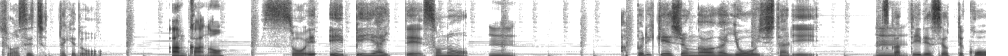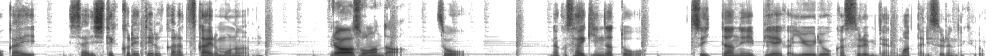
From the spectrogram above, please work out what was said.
ちょ忘れちゃったけどアンカーの？そうえ API ってそのうん。アプリケーション側が用意したりうん使っていいですよって公開したりしてくれてるから使えるものなのねああ、そうなんだ。そうなんか最近だと Twitter の API が有料化するみたいなのもあったりするんだけど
